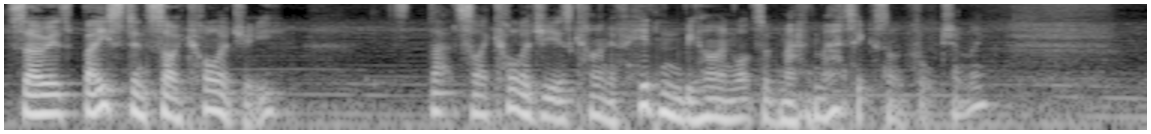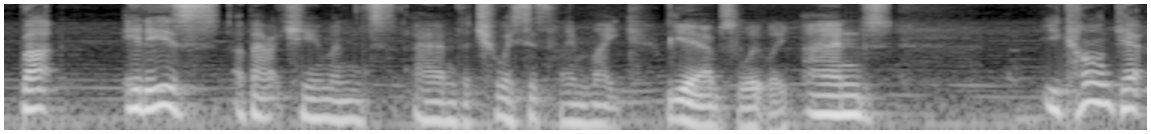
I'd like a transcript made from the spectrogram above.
so it's based in psychology. It's- that psychology is kind of hidden behind lots of mathematics, unfortunately. But it is about humans and the choices they make. Yeah, absolutely. And you can't get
